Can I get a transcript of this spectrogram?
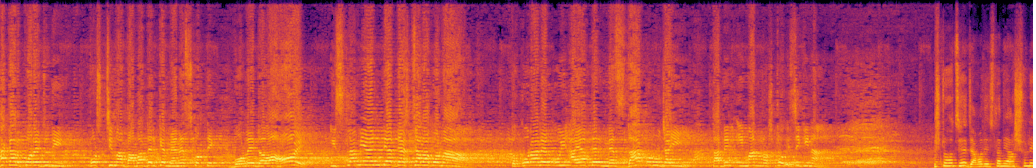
থাকার পরে যদি পশ্চিমা বাবাদেরকে ম্যানেজ করতে বলে দেওয়া হয়, ইসলামী আইন দেশ চালাবো না। তো কোরআনের ওই আয়াতের মেজদাক অনুযায়ী তাদের ইমান নষ্ট হয়েছে কিনা? প্রশ্ন হচ্ছে, জামাত ইসলামী আসলে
